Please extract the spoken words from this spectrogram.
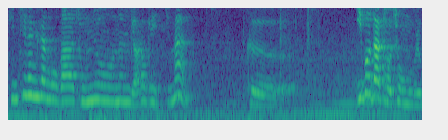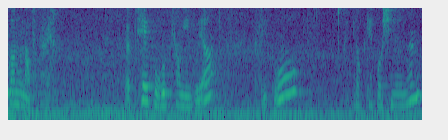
김치 냉장고가 종류는 여러 개 있지만 그 이보다 더 좋은 물건은 없어요. 최고급형이고요. 그리고 이렇게 보시면은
